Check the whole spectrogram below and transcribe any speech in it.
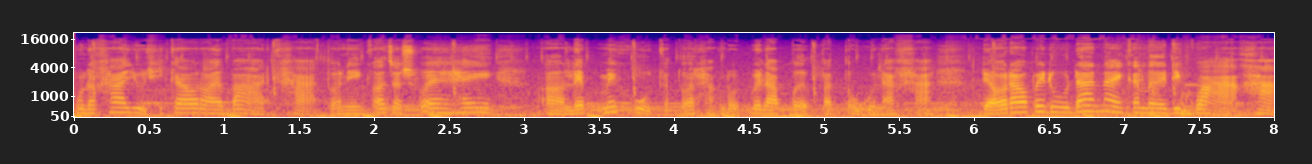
มูลค่าอยู่ที่ 900 บาทค่ะ ตัวนี้ก็จะช่วยให้เล็บไม่ขูดกับตัวถังรถเวลาเปิดประตูนะคะ เดี๋ยวเราไปดูด้านในกันเลยดีกว่าค่ะ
